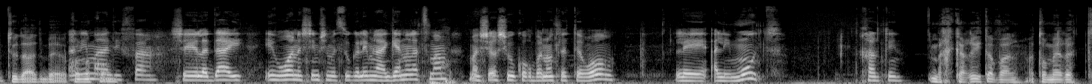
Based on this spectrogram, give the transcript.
את יודעת בכל אני מקום. אני מעדיפה שילדיי יראו אנשים שמסוגלים להגן על עצמם מאשר שיהיו קורבנות לטרור לאלימות. לחלוטין. מחקרית אבל, את אומרת,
